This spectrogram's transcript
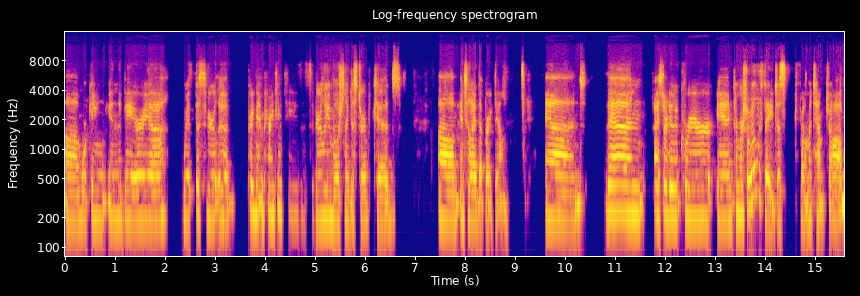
um, working in the Bay Area with the severely uh, pregnant and parenting teens and severely emotionally disturbed kids um, until I had that breakdown. And then I started a career in commercial real estate just from a temp job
